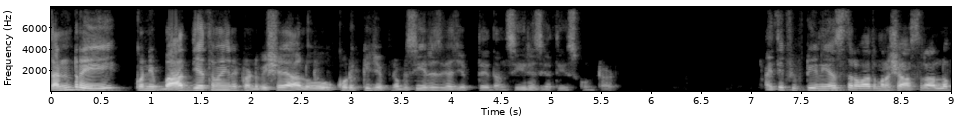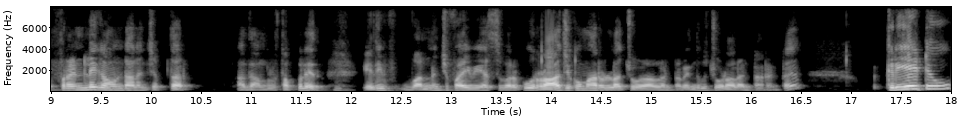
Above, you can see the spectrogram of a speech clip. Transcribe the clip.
తండ్రి కొన్ని బాధ్యతమైనటువంటి విషయాలు కొడుక్కి చెప్పినప్పుడు సీరియస్గా చెప్తే దాన్ని సీరియస్గా తీసుకుంటాడు. అయితే ఫిఫ్టీన్ ఇయర్స్ తర్వాత మన శాస్త్రాల్లో ఫ్రెండ్లీగా ఉండాలని చెప్తారు. అది అందులో తప్పులేదు. ఇది వన్ నుంచి ఫైవ్ ఇయర్స్ వరకు రాజకుమారుల్లా చూడాలంటారు. ఎందుకు చూడాలంటారంటే క్రియేటివ్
